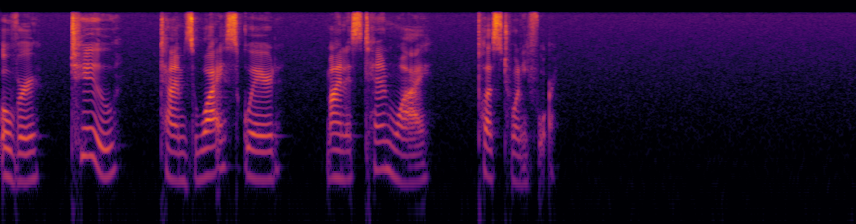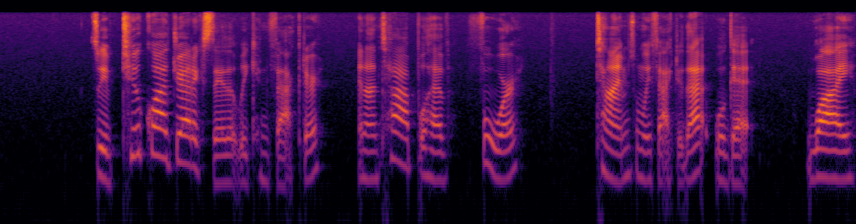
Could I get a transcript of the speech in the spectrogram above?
over 2 times y squared minus 10y plus 24. So we have two quadratics there that we can factor, and on top we'll have 4 times, when we factor that, we'll get y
